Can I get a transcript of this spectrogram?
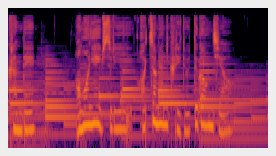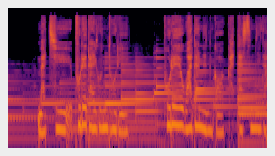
그런데 어머니의 입술이 어쩌면 그리도 뜨거운지요. 마치 불에 달군 돌이 볼에 와닿는 것 같았습니다.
